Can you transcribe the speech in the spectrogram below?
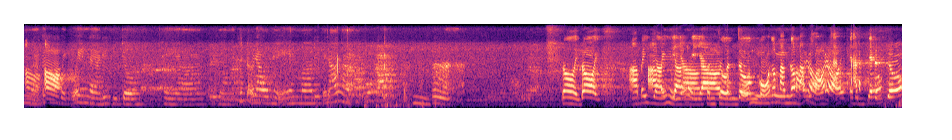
Nhưng Ờ. mà cái công việc của em là đi thị trường. Thì ờ, là thích ở đâu thì em ờ, đi tới đó thôi. Ừ. rồi. Rồi. À, bây À, giờ bây thì, giờ ờ, thì, ờ, tình trường tình trường của của Nhiên có bao nhiêu có mối rồi. gia đình chưa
